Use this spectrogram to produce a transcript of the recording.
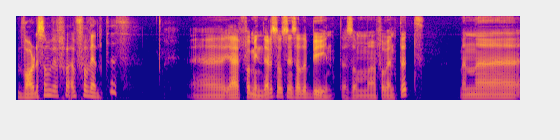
var det som forventet? Uh, jeg, for min del så syns jeg det begynte som eh, forventet. Men uh,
